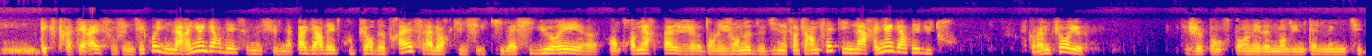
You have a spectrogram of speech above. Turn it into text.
d'extraterrestre ou je ne sais quoi, il n'a rien gardé ce monsieur. Il n'a pas gardé de coupure de presse alors qu'il, qu'il a figuré euh, en première page dans les journaux de 1947. Il n'a rien gardé du tout. C'est quand même curieux je pense, pour un événement d'une telle magnitude.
